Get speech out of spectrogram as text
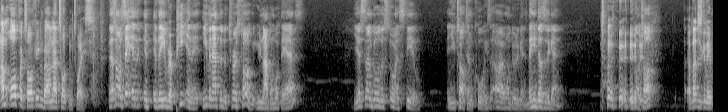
I'm all for talking, but I'm not talking twice. That's what I'm saying. And if, if they repeating it, even after the first talk, you're not gonna whoop their ass. Your son goes to the store and steal, and you talk to him cool. He's like, "Oh, I won't do it again." Then he does it again. You gonna talk? I'm not just gonna.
